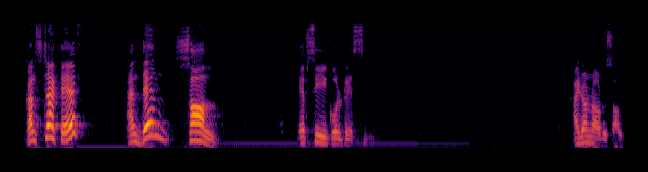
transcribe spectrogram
Construct f and then solve fc equal to sc. I do not know how to solve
